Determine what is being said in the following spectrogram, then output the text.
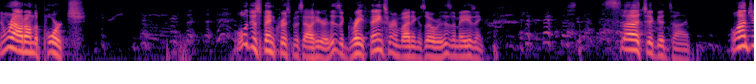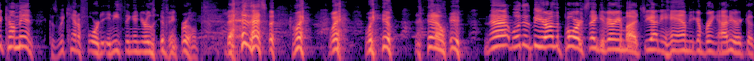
And we're out on the porch. We'll just spend Christmas out here. This is a great. Thanks for inviting us over. This is amazing. Such a good time. Why don't you come in? Because we can't afford anything in your living room. That, that's we, we, we, we, nah, we'll just be here on the porch. Thank you very much. You got any ham you can bring out here? Because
